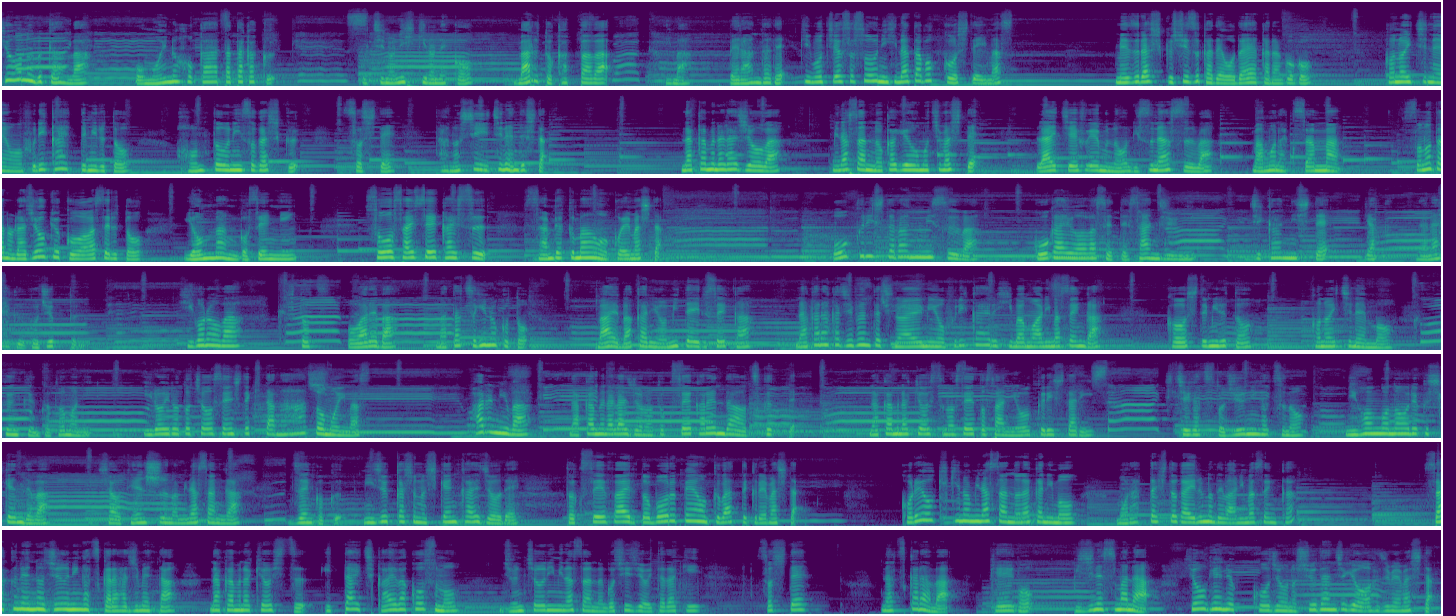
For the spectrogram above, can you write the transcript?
今日の武漢は思いのほか暖かく、うちの2匹の猫、マルとカッパは今ベランダで気持ちよさそうに日向ぼっこをしています。珍しく静かで穏やかな午後、この一年を振り返ってみると本当に忙しく、そして楽しい一年でした。中村ラジオは皆さんのおかげをもちまして、ライチ FM のリスナー数は間もなく3万、その他のラジオ局を合わせると4万5千人、総再生回数300万を超えました。お送りした番組数は号外を合わせて32、時間にして約750分。日頃は一つ終わればまた次のこと、前ばかりを見ているせいか、なかなか自分たちの歩みを振り返る暇もありませんが、こうしてみると、この一年もくんくんと共にいろいろと挑戦してきたなぁと思います。春には中村ラジオの特製カレンダーを作って、中村教室の生徒さんにお送りしたり、7月と12月の日本語能力試験では、社を研修の皆さんが全国20カ所の試験会場で特製ファイルとボールペンを配ってくれました。これを聞きの皆さんの中にももらった人がいるのではありませんか？昨年の12月から始めた中村教室1対1会話コースも順調に皆さんのご指示をいただき、そして夏からは敬語、ビジネスマナー、表現力向上の集団授業を始めました。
